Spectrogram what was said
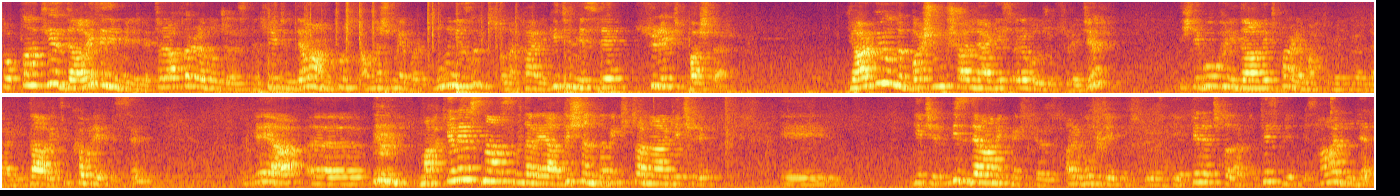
Toplantıya davet edilmeleriyle taraflar arabulucu arasında sürecin devamı konusunda anlaşmaya varıp bunun yazılı tutanak haline getirilmesiyle süreç başlar. Yargı yolunda başvurmuş hallerde ise arabuluculuk süreci. İşte bu hani davet var ya mahkemenin gönderdiği daveti kabul etmesi veya e, mahkeme esnasında veya dışında bir tutanağı geçirip e, geçirip biz devam etmek istiyoruz, arabulucu etmek istiyoruz diye gene tutanakta tespit etmesi halinde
